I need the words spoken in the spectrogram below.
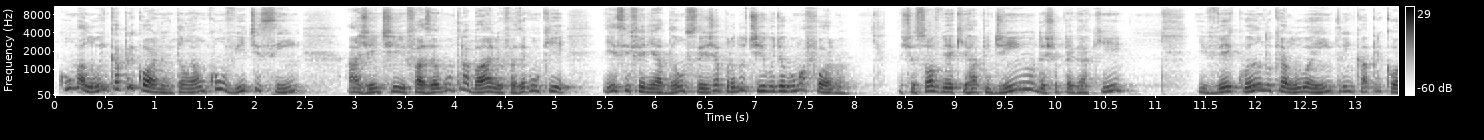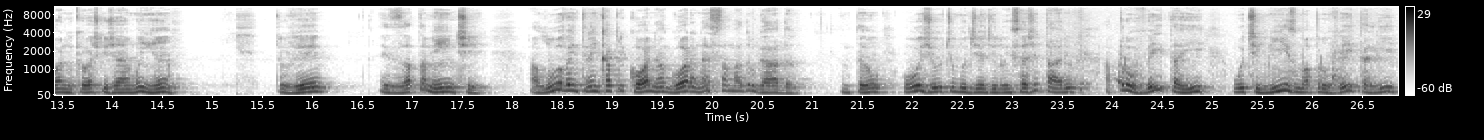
com uma Lua em Capricórnio, então é um convite sim a gente fazer algum trabalho, fazer com que esse feriadão seja produtivo de alguma forma. Deixa eu só ver aqui rapidinho, deixa eu pegar aqui e ver quando que a Lua entra em Capricórnio, que eu acho que já é amanhã. Deixa eu ver. Exatamente. A Lua vai entrar em Capricórnio agora nessa madrugada. Então, hoje, último dia de Lua em Sagitário, aproveita aí o otimismo, aproveita ali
